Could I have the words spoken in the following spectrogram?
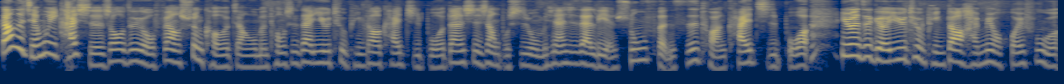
刚才节目一开始的时候，就有非常顺口的讲，我们同时在 YouTube 频道开直播，但事实上不是，我们现在是在脸书粉丝团开直播，因为这个 YouTube 频道还没有恢复，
